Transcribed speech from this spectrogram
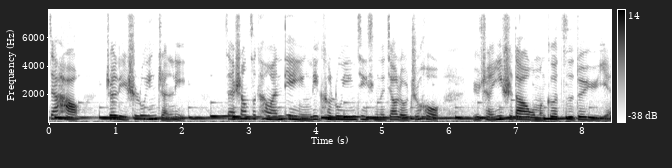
家好，这里是录音整理。在上次看完电影立刻录音进行的交流之后，雨辰意识到我们各自对语言、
